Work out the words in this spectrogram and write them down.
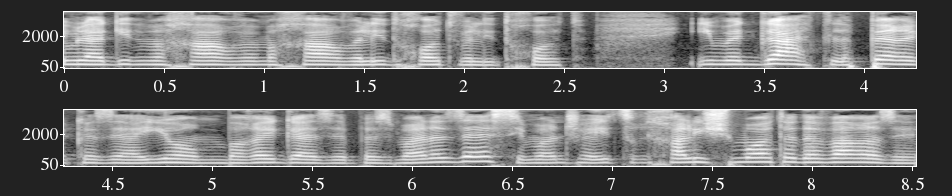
אם להגיד מחר ומחר ולדחות ולדחות. אם הגעת לפרק הזה היום, ברגע הזה, בזמן הזה, סימן שהיית צריכה לשמוע את הדבר הזה.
